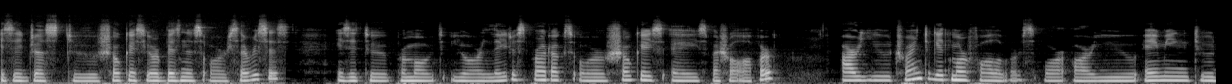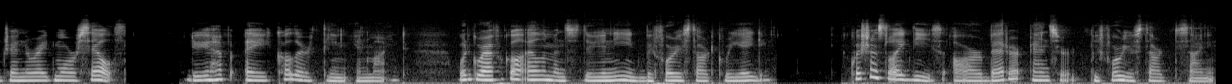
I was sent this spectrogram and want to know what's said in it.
Is it just to showcase your business or services? Is it to promote your latest products or showcase a special offer? Are you trying to get more followers or are you aiming to generate more sales? Do you have a color theme in mind? What graphical elements do you need before you start creating? Questions like these are better answered before you start designing.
